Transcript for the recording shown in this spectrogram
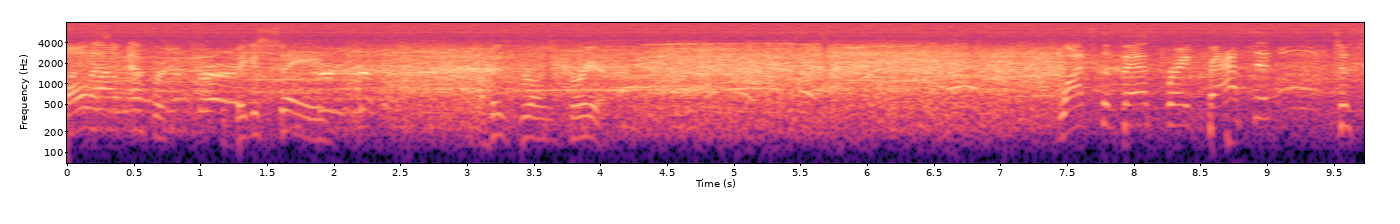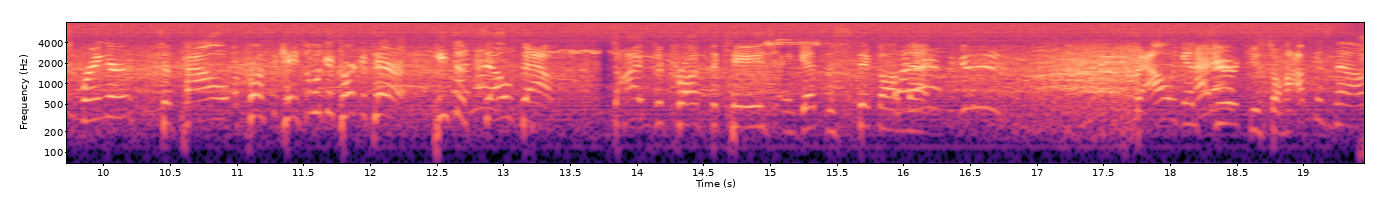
all-out effort. The biggest save of his brilliant career. Watch the fast break. Bassett to Springer to Powell across the cage. Look at Carcaterra. He just sells out, dives across the cage, and gets a stick on that foul against Syracuse. So Hopkins now.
